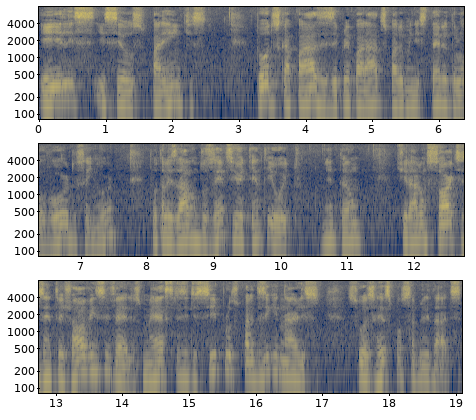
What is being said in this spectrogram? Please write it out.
Eles e seus parentes, todos capazes e preparados para o ministério do louvor do Senhor, totalizavam 288. Então, tiraram sortes entre jovens e velhos, mestres e discípulos para designar-lhes suas responsabilidades.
